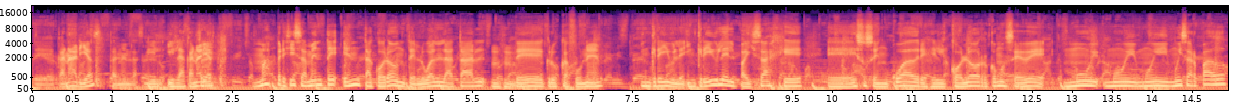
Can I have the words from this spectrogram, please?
de Canarias, están en las Islas Canarias, más precisamente en Tacoronte, el lugar natal de Cruz Cafuné. Increíble, increíble el paisaje, eh, esos encuadres, el color, cómo se ve, muy, muy, muy, muy zarpado.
